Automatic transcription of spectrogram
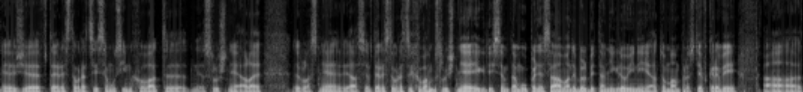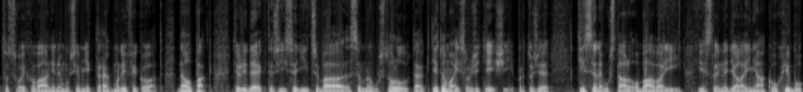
že v té restauraci se musím chovat eh, slušně, ale vlastně já se v té restauraci chovám slušně, i když jsem tam úplně sám a nebyl by tam nikdo jiný. Já to mám prostě v krvi a to svoje chování nemusím některak modifikovat. Naopak, ti lidé, kteří sedí třeba se mnou u stolu, tak ti to mají složitější, protože ti se neustále obávají, jestli nedělají nějakou chybu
